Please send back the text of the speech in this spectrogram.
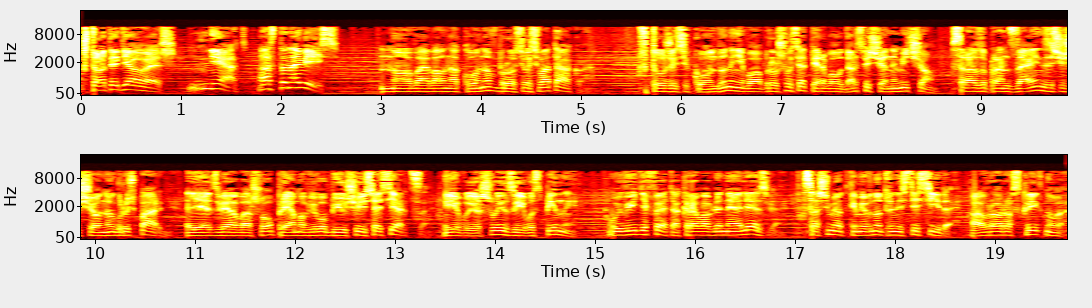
«Что ты делаешь? Нет, остановись!» Новая волна клонов бросилась в атаку. В ту же секунду на него обрушился первый удар священным мечом, сразу пронзая незащищенную грудь парня. Лезвие вошло прямо в его бьющееся сердце и вышло из его спины. Увидев это окровавленное лезвие со шметками внутренности Сида, Аврора вскрикнула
